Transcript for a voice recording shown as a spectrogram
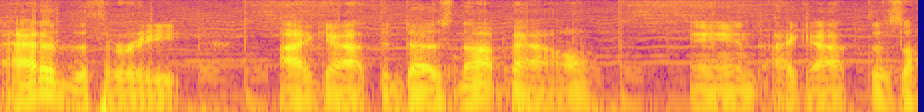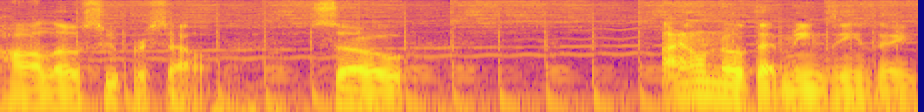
out of the three, I got the Does Not Bow and I got the Zhalo Supercell. So, I don't know if that means anything.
